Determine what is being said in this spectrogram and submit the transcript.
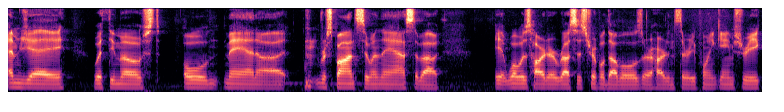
MJ with the most old man uh, response to when they asked about it. What was harder, Russ's triple doubles or Harden's thirty point game streak?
